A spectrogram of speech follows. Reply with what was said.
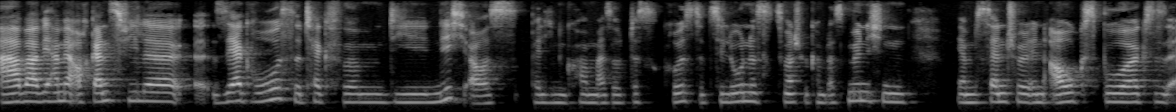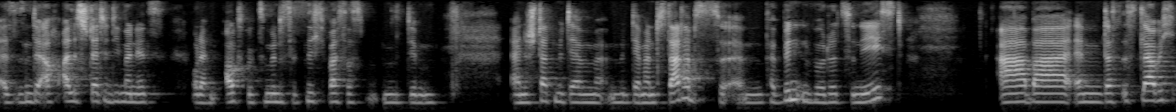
Aber wir haben ja auch ganz viele äh, sehr große Tech-Firmen, die nicht aus Berlin kommen. Also das größte Celonis zum Beispiel kommt aus München. Wir haben Central in Augsburg. Das also sind ja auch alles Städte, die man jetzt, oder Augsburg zumindest jetzt nicht, was das mit dem, eine Stadt, mit der, mit der man Startups zu, ähm, verbinden würde zunächst. Aber ähm, das ist, glaube ich,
